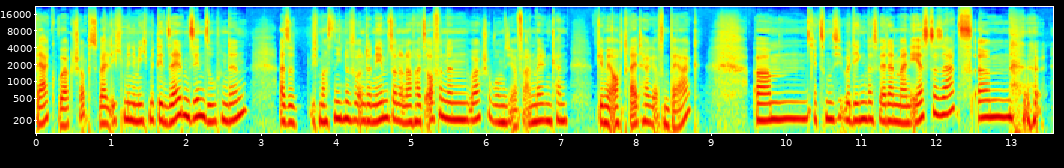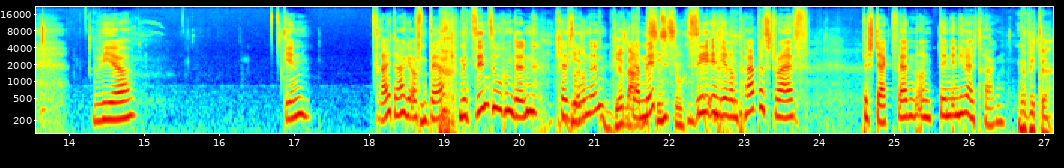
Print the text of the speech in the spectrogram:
Werkworkshops, weil ich mir nämlich mit denselben Sinnsuchenden, also ich mache es nicht nur für Unternehmen, sondern auch als offenen Workshop, wo man sich einfach anmelden kann, gehen wir auch drei Tage auf den Berg. Ähm, jetzt muss ich überlegen, was wäre dann mein erster Satz. Ähm, wir gehen drei Tage auf den Berg mit sinnsuchenden Personen wir, wir damit sie in ihrem Purpose Drive bestärkt werden und den in die Welt tragen. Na bitte.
